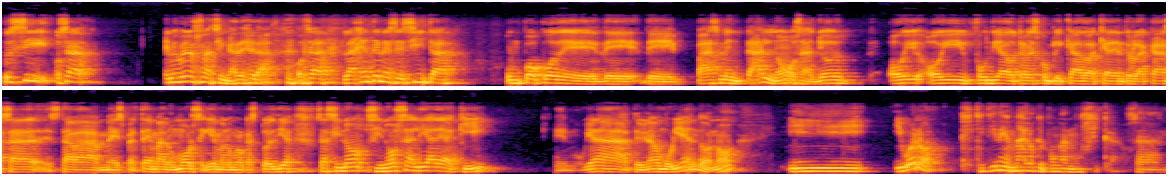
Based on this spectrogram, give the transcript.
pues sí, o sea, en mi opinión es una chingadera. O sea, la gente necesita un poco de, de, de paz mental, ¿no? O sea, yo Hoy, hoy fue un día otra vez complicado aquí adentro de la casa, estaba, me desperté de mal humor, seguía de mal humor casi todo el día. O sea, si no, si no salía de aquí, eh, me hubiera terminado muriendo, ¿no? Y, y bueno, ¿qué, tiene de malo que pongan música? O sea...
